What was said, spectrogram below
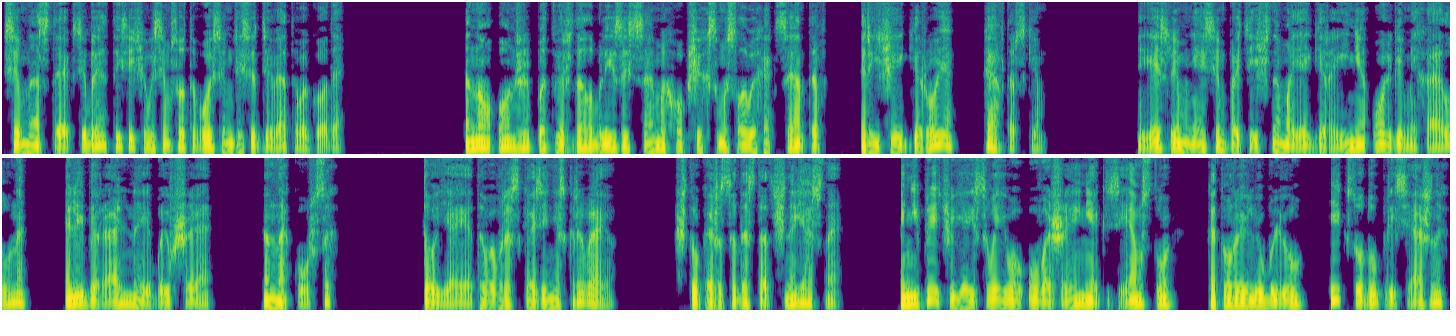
17 октября 1889 года. Но он же подтверждал близость самых общих смысловых акцентов речей героя к авторским. Если мне симпатична моя героиня Ольга Михайловна, либеральная и бывшая на курсах, то я этого в рассказе не скрываю, что кажется достаточно ясно. Не прячу я и своего уважения к земству, которое люблю, и к суду присяжных.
